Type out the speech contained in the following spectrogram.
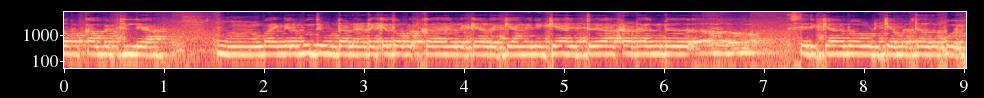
തുറക്കാൻ പറ്റില്ല. ഭയങ്കര ബുദ്ധിമുട്ടാണ്. ഇടയ്ക്ക് തുറക്ക ഇടയ്ക്ക് ഇടയ്ക്ക് അങ്ങനെയൊക്കെ ആയിട്ട് ആ കട അങ്ങോട്ട് ശരിക്കും അങ്ങോട്ട് ഓടിക്കാൻ പറ്റാതെ പോയി.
